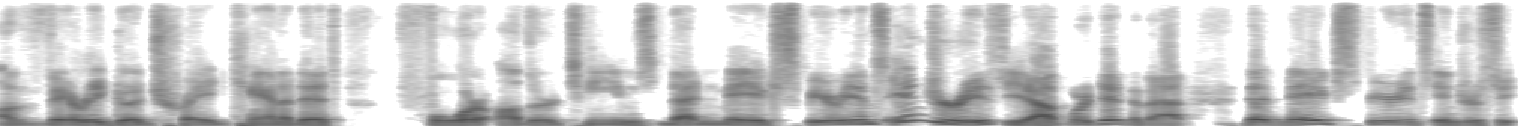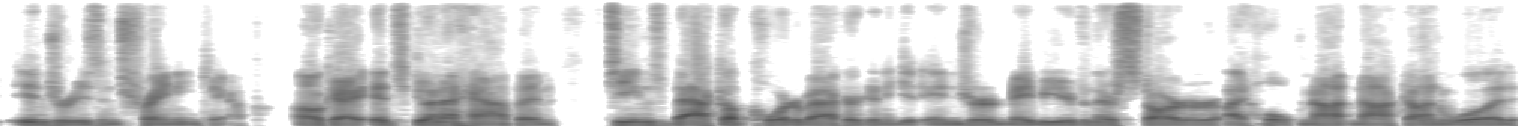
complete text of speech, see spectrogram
a very good trade candidate for other teams that may experience injuries. Yep, we're getting to that. That may experience injuries injuries in training camp. Okay, it's going to happen. Teams' backup quarterback are going to get injured, maybe even their starter. I hope not, knock on wood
